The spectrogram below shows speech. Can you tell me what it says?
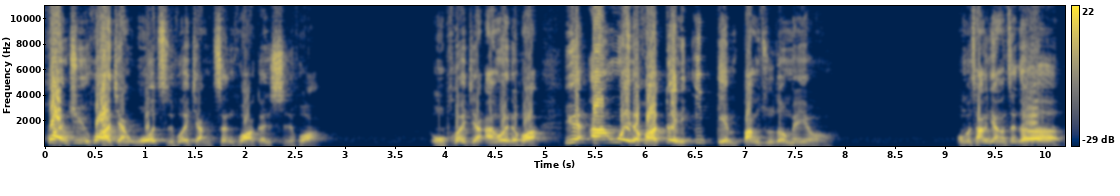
换句话讲，我只会讲真话跟实话，我不会讲安慰的话，因为安慰的话对你一点帮助都没有。我们常讲这个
